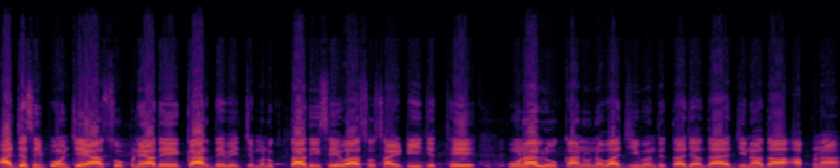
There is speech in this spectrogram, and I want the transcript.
ਅੱਜ ਅਸੀਂ ਪਹੁੰਚੇ ਆ ਸੁਪਨਿਆਂ ਦੇ ਘਰ ਦੇ ਵਿੱਚ, ਮਨੁੱਖਤਾ ਦੀ ਸੇਵਾ ਸੁਸਾਇਟੀ ਜਿੱਥੇ ਉਹਨਾਂ ਲੋਕਾਂ ਨੂੰ ਨਵਾਂ ਜੀਵਨ ਦਿੱਤਾ ਜਾਂਦਾ ਹੈ, ਜਿਨ੍ਹਾਂ ਦਾ ਆਪਣਾ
